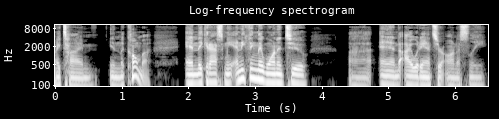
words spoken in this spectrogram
my time in the coma, and they could ask me anything they wanted to, uh, and I would answer honestly.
